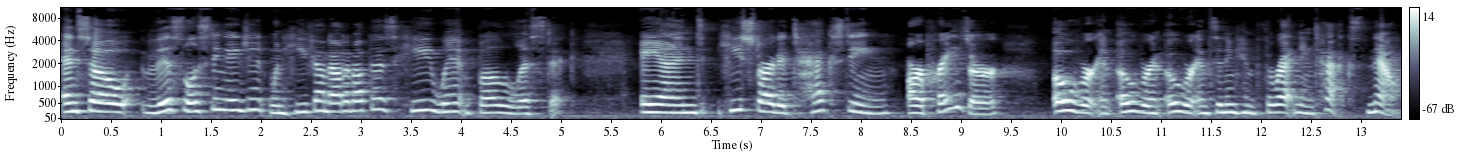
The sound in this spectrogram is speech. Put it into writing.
And so this listing agent, when he found out about this, he went ballistic. And he started texting our appraiser over and over and over and sending him threatening texts. Now,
